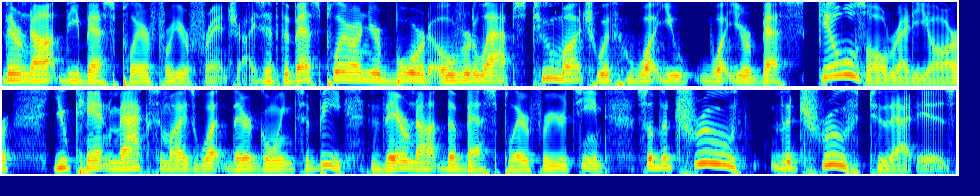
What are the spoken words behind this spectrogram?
they're not the best player for your franchise. If the best player on your board overlaps too much with what you what your best skills already are, you can't maximize what they're going to be. They're not the best player for your team. So the truth the truth to that is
